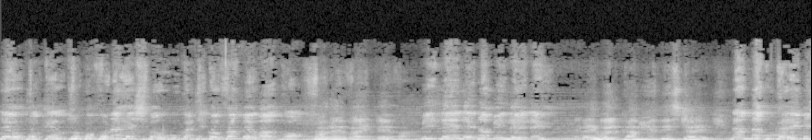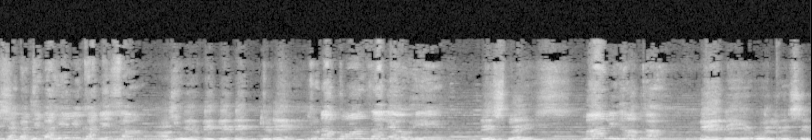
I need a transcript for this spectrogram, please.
Leo pokea utukufu na heshima huku katika ufalme wako forever and ever. milele na milele, And I welcome you in this church na nakukaribisha katika hili kanisa. as we are beginning today. Tunapoanza leo hii This place, mahali hapa, many will receive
